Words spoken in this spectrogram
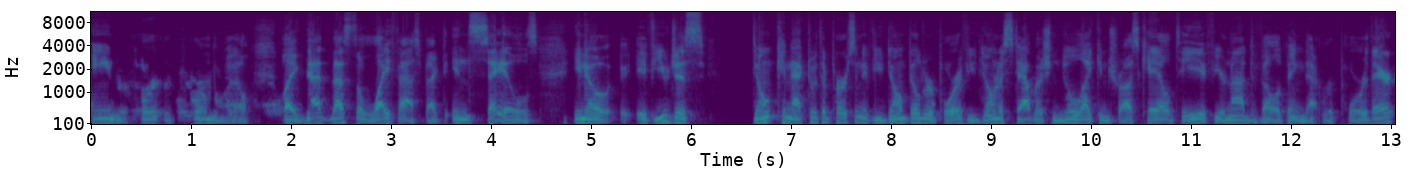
pain or hurt or turmoil? Like that. That's the life aspect in sales. You know, if you just don't connect with a person, if you don't build rapport, if you don't establish know like and trust KLT, if you're not developing that rapport there,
